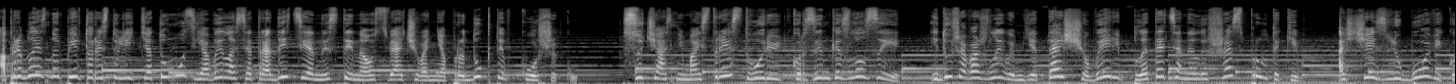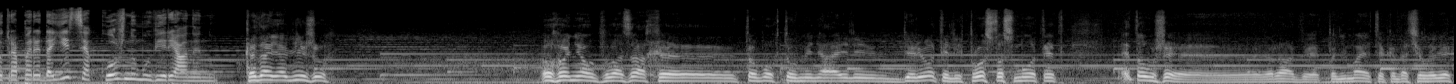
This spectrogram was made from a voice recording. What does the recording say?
А приблизно півтори століття тому з'явилася традиція нести на освячування продукти в кошику. Сучасні майстри створюють корзинки з лози, і дуже важливим є те, що виріб плететься не лише з прутиків, а ще й з любові, котра передається кожному вірянину. Когда я вижу огонек в глазах э, того, кто меня или берет, или просто смотрит, это уже э, радует, понимаете, когда человек,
